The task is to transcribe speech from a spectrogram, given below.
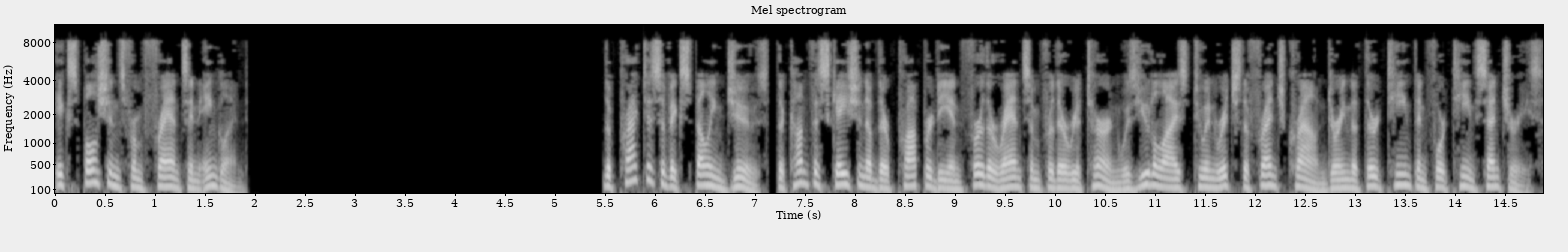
Expulsions from France and England The practice of expelling Jews, the confiscation of their property and further ransom for their return was utilized to enrich the French crown during the 13th and 14th centuries.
